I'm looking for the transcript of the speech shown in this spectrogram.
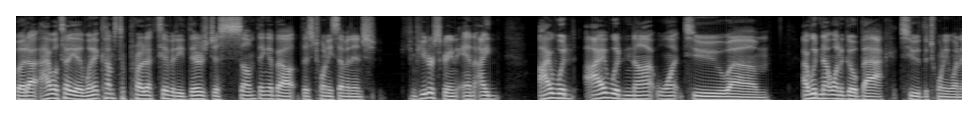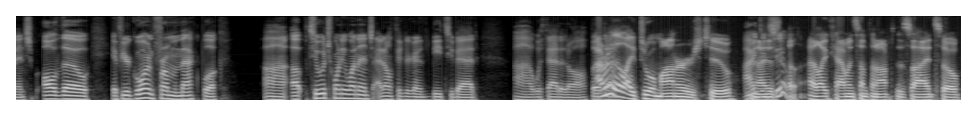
But I, I will tell you, when it comes to productivity, there's just something about this 27 inch computer screen, and I, I would, I would not want to, um, I would not want to go back to the 21 inch. Although, if you're going from a MacBook uh, up to a 21 inch, I don't think you're going to be too bad uh, with that at all. But I really uh, like dual monitors too. I And do just, too. I like having something off to the side. So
